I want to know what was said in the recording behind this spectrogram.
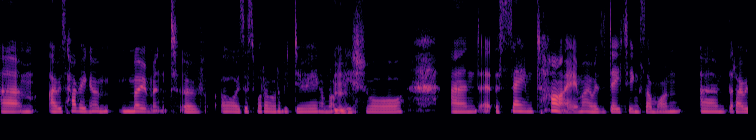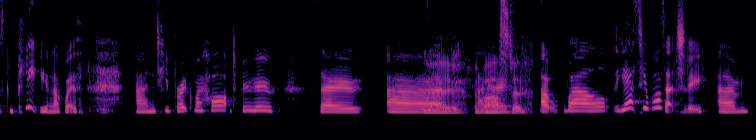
um, I was having a moment of, oh, is this what I want to be doing? I'm not Mm. really sure. And at the same time, I was dating someone um, that I was completely in love with, and he broke my heart. Boo hoo. So uh, no, the I bastard. uh, well, yes, he was actually. Um,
